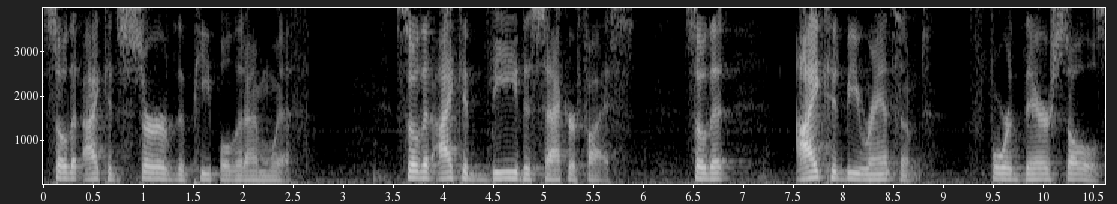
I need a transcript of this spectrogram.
so that I could serve the people that I'm with? So that I could be the sacrifice? So that I could be ransomed for their souls?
